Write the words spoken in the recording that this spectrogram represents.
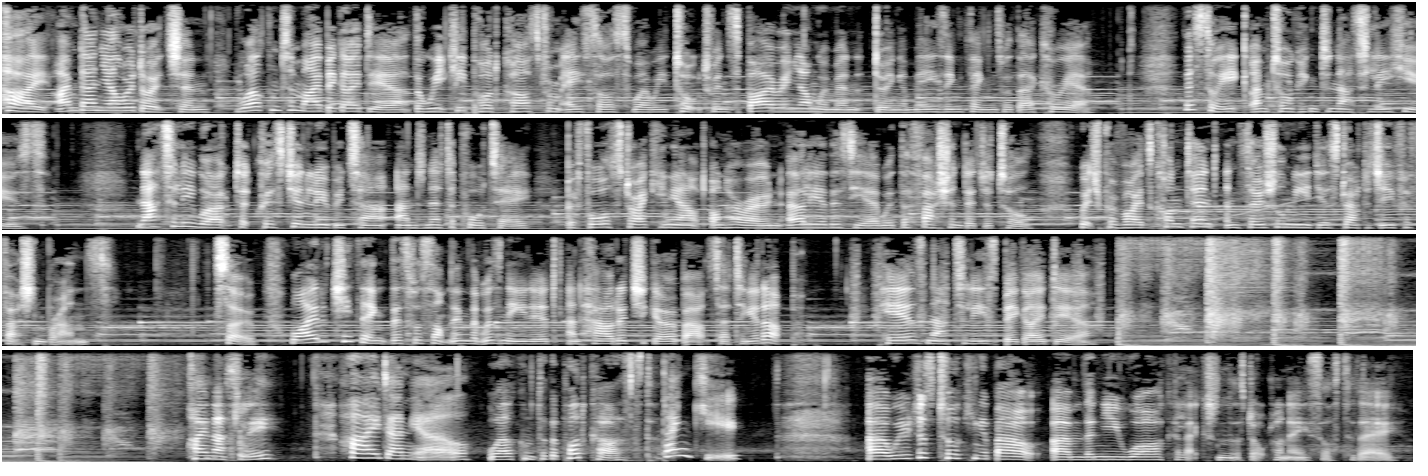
Hi, I'm Danielle Radojcin. Welcome to My Big Idea, the weekly podcast from ASOS where we talk to inspiring young women doing amazing things with their career. This week, I'm talking to Natalie Hughes. Natalie worked at Christian Louboutin and Net-a-Porter before striking out on her own earlier this year with the Fashion Digital, which provides content and social media strategy for fashion brands. So, why did she think this was something that was needed and how did she go about setting it up? Here's Natalie's big idea. Hi, Natalie. Hi, Danielle. Welcome to the podcast. Thank you. Uh, we were just talking about um, the new War collection that's dropped on ASOS today.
